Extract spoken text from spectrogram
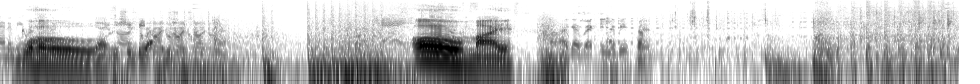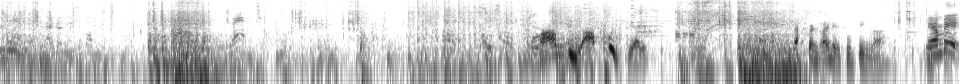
enemy. whoa. Yeah, he should be. Oh my. I get wrecking a bit, man. Sabi, apa sial? Left and right and shooting lah. Eh, ambil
